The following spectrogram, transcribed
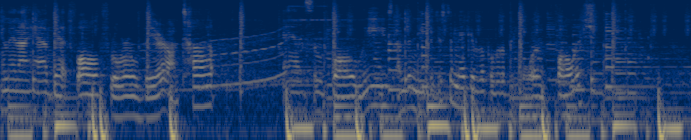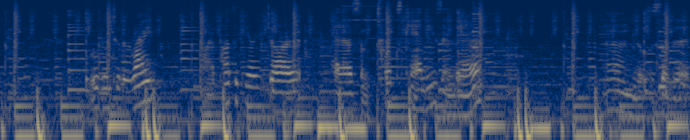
And then I have that fall floral there on top and some fall leaves underneath it just to make it look a little bit more fallish. Moving to the right, my apothecary jar has some Twix candies in there. Mmm, those are so good.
